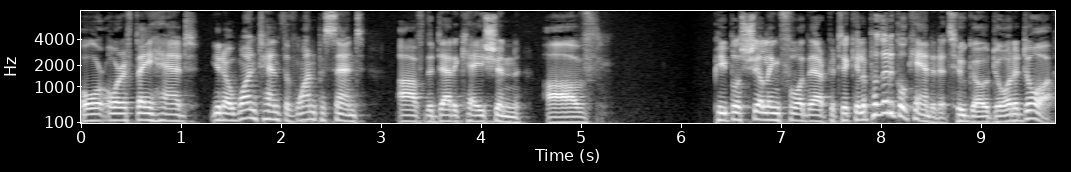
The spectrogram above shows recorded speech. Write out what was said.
or or if they had, you know, one tenth of 1% of the dedication of people shilling for their particular political candidates who go door to door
